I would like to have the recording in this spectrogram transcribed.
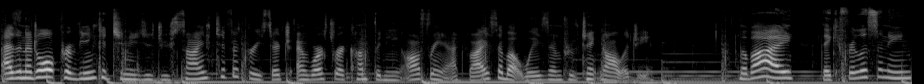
As an adult, Praveen continued to do scientific research and works for a company offering advice about ways to improve technology. Bye bye. Thank you for listening.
